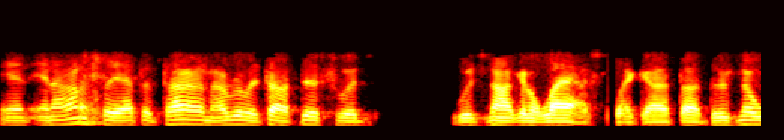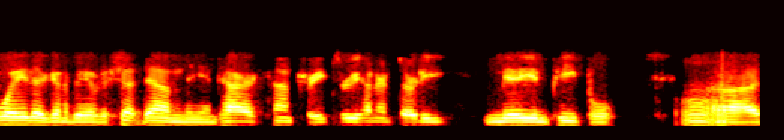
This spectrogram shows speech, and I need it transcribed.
And and honestly, at the time, I really thought this would was not going to last. Like I thought, there's no way they're going to be able to shut down the entire country, 330 million people, Mm-hmm. uh,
